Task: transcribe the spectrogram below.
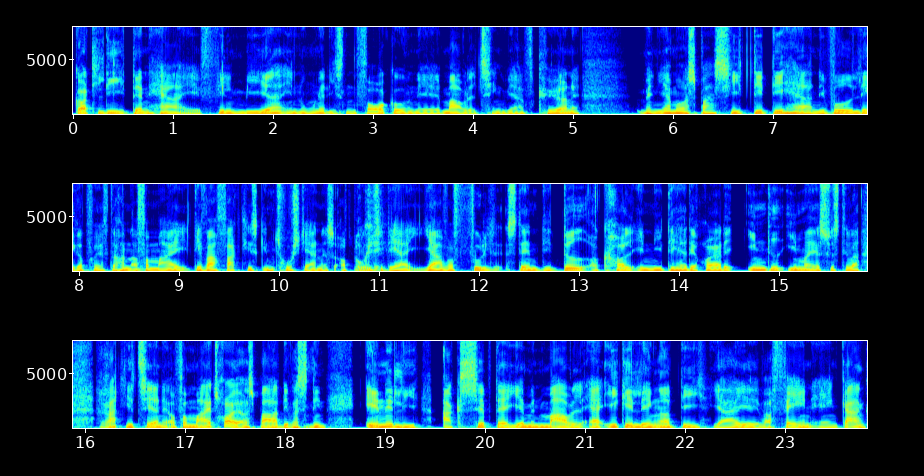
godt lide den her øh, film mere end nogle af de sådan, foregående øh, Marvel-ting, vi har haft kørende. Men jeg må også bare sige, det det her niveauet ligger på efterhånden, og for mig, det var faktisk en to-stjernes oplevelse, okay. det her. Jeg var fuldstændig død og kold inde i det her. Det rørte intet i mig. Jeg synes, det var ret irriterende. Og for mig tror jeg også bare, det var sådan en endelig accept af, jamen Marvel er ikke længere det, jeg øh, var fan af engang.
